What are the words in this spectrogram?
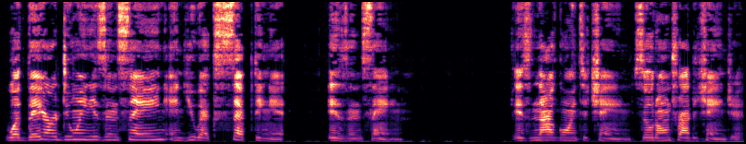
What they are doing is insane, and you accepting it is insane. It's not going to change, so don't try to change it.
